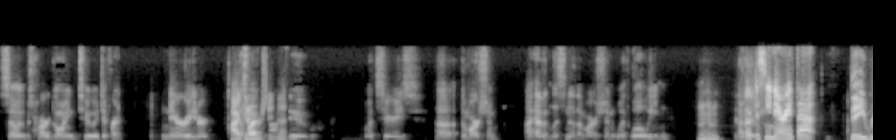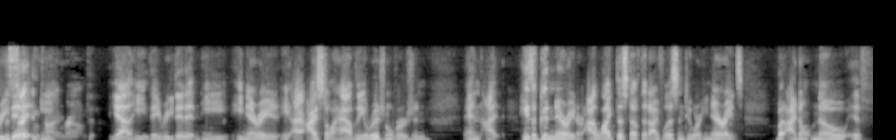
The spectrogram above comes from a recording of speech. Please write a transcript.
so it was hard going to a different narrator. I That's can understand that. To, what series? Uh, The Martian. I haven't listened to The Martian with Wil Wheaton hmm Oh, does he narrate that? They the redid it. second he, time round. yeah, he they redid it and he he narrated. He, I, I still have the original version, and I he's a good narrator. I like the stuff that I've listened to where he narrates, but I don't know if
